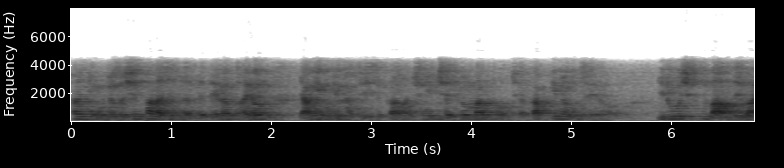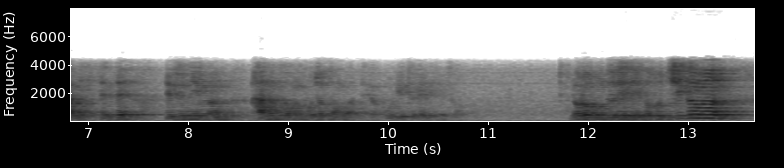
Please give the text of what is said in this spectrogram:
하나님 오셔서 심판하신다는데 내가 과연 양의 무리에 갈 수 있을까? 아, 주님 제 좀만 더 제가 깎이면 오세요. 이루고 싶은 마음들이 많이 있을 텐데 예수님은 가능성을 보셨던 것 같아요. 여러분들에 대해서도 지금은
